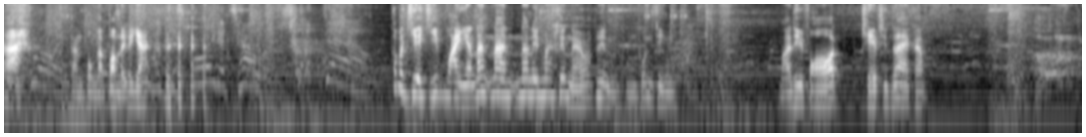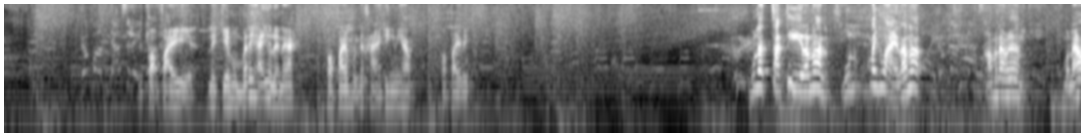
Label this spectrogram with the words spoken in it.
อกันปงกับป้อมอะไรก็ยากถ้ามันเคลียร์คลิปไวอะน่าน่าน่าเล่นมากขึ้นนะเพื่อนผมพูดจริง มาที่ฟอร์สเคฟชิ้นแรกครับ เกาะไฟเล็กเกมผมไม่ได้ใช้อยู่เลยนะเกาะไฟผมจะขายทิ้งนี่ครับเกาะไฟเล็กกูละสักทีแล้วนะกูไม่ไหวแล้วนะเอาไม่ได้เพื่อนหมดแล้ว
